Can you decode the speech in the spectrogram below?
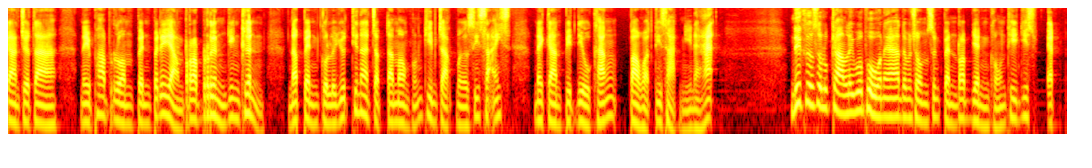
การเจรจาในภาพรวมเป็นไปได้อย่างราบรื่นยิ่งขึ้น นับเป็นกลยุทธ์ที่น่าจับตามองของทีมจากเมอร์ซีไซส์ในการปิดดีลครั้งประวัติศาสตร์นี้นะฮะ นี่คือสรุปการลิเวอร์พูลนะฮะท่านผู้ชมซึ่งเป็นรอบเย็นของที่ 21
